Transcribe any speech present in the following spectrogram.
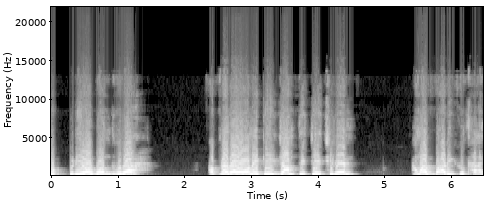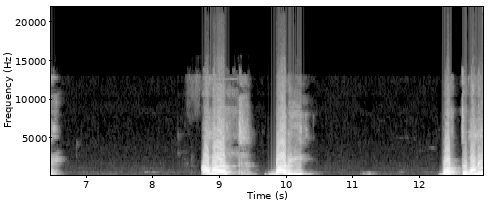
দর্শক প্রিয় বন্ধুরা, আপনারা অনেকেই জানতে চেয়েছিলেন, আমার বাড়ি কোথায়? আমার বাড়ি বর্তমানে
